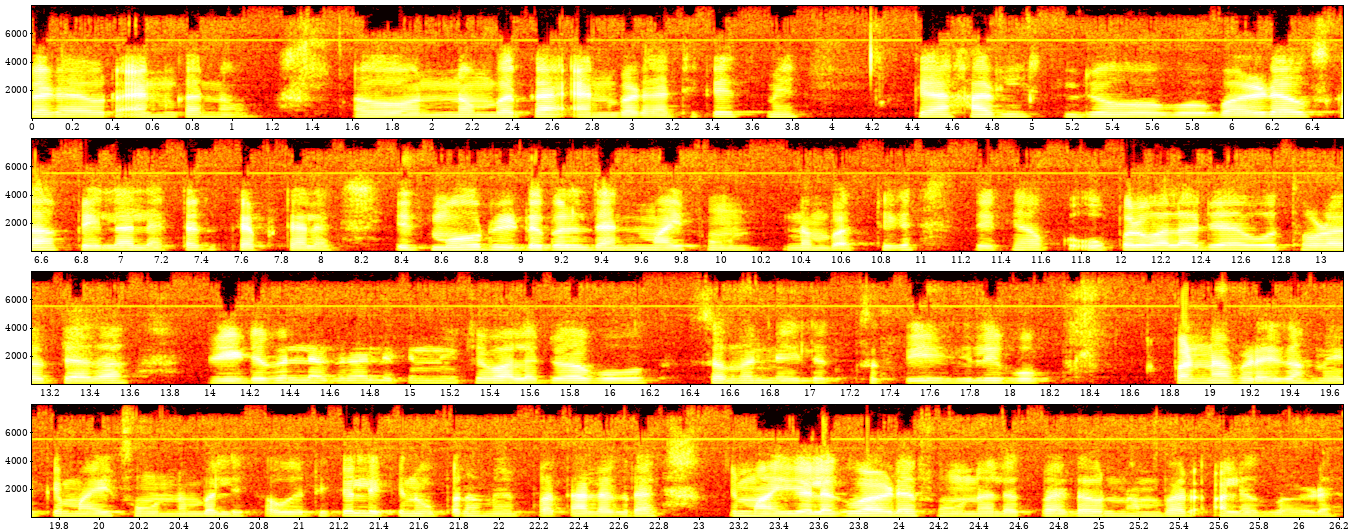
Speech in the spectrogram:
वर्ड है और एन का नंबर का एन वर्ड है, ठीक है? इसमें क्या हर जो वो वर्ड है, उसका पहला लेटर कैपिटल है। Is more readable than my phone number ठीक है? देखें आपको, ऊपर वाला जो है, वो थोड़ा ज़्यादा रीडेबल लग रहा है, लेकिन नीचे वाला जो है, वो समझ नहीं लग सकती। इजीली वो पढ़ना पड़ेगा हमें कि माई फ़ोन नंबर लिखा हुआ है, ठीक है? लेकिन ऊपर हमें पता लग रहा है कि माई अलग वर्ड है फ़ोन अलग वर्ड है और नंबर अलग वर्ड है।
